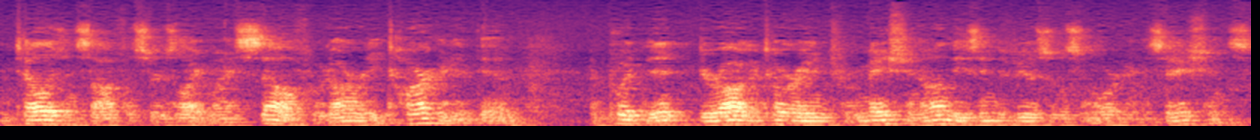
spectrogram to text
intelligence officers like myself who had already targeted them and put derogatory information on these individuals and organizations.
